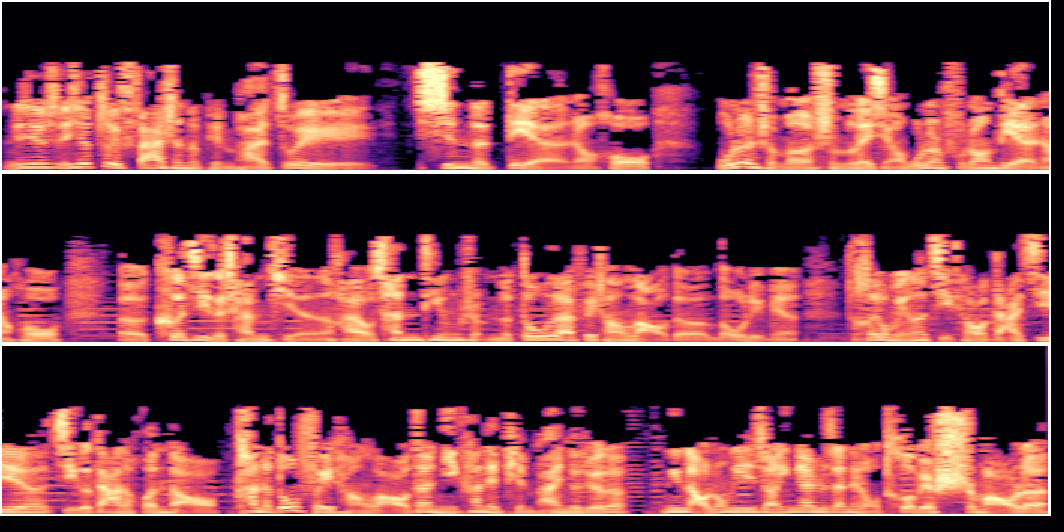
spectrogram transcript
那些一些最 fashion 的品牌、最新的店，然后。无论什么什么类型，无论服装店，然后呃科技的产品，还有餐厅什么的，都在非常老的楼里面。很有名的几条大街，几个大的环岛，看着都非常老。但你一看那品牌，你就觉得你脑中的印象应该是在那种特别时髦的、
